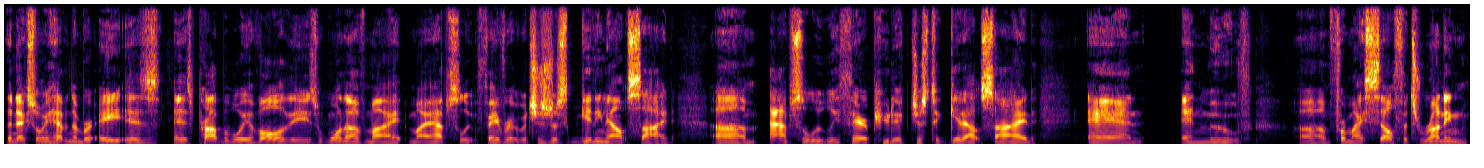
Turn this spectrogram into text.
The next one we have number eight is is probably of all of these one of my my absolute favorite, which is just getting outside. Um, absolutely therapeutic just to get outside and and move. Um, for myself, it's running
